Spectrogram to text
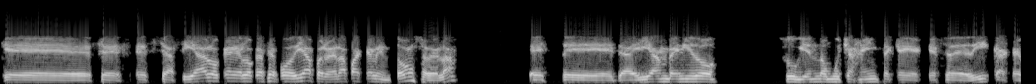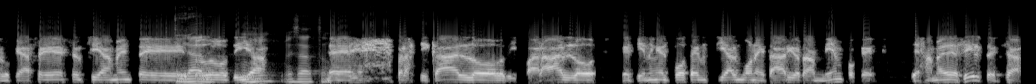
que, se, se, hacía lo que lo que se podía, pero era para aquel entonces, ¿verdad? Este, de ahí han venido subiendo mucha gente que, que se dedica, que lo que hace es sencillamente todos los días eh, practicarlo, dispararlo, que tienen el potencial monetario también, porque déjame decirte, o sea,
